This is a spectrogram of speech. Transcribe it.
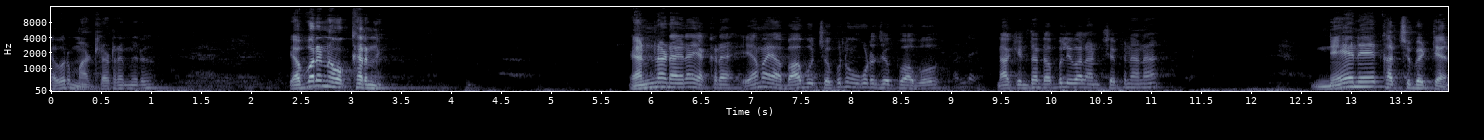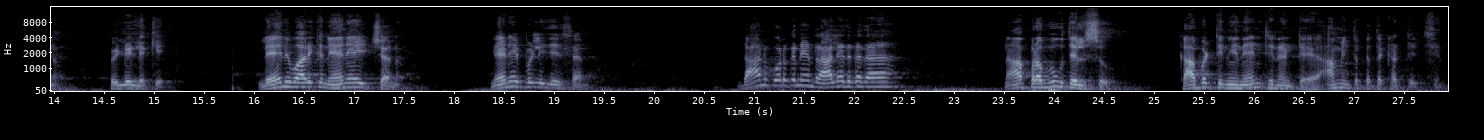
ఎవరు మాట్లాడరా మీరు? ఎవరైనా ఒక్కరిని. ఎన్నడైనా ఎక్కడ? ఏమయ్యా బాబు చెప్పు నువ్వు కూడా చెప్పు బాబు. నాకు ఇంత డబ్బులు ఇవ్వాలని చెప్పినానా? నేనే ఖర్చు పెట్టాను పెళ్ళిళ్ళకి. లేని వారికి నేనే ఇచ్చాను. నేనే పెళ్ళి చేశాను. దాని కొరకు నేను రాలేదు కదా. నా ప్రభువుకు తెలుసు. కాబట్టి నేనేంటినంటే ఆమె ఇంత పెద్ద కట్ట ఇచ్చింది.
